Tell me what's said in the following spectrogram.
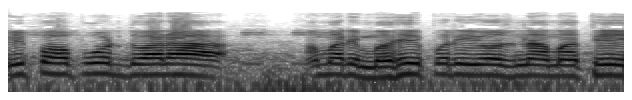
પીપા પોર્ટ દ્વારા અમારી મહી પરિયોજનામાંથી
